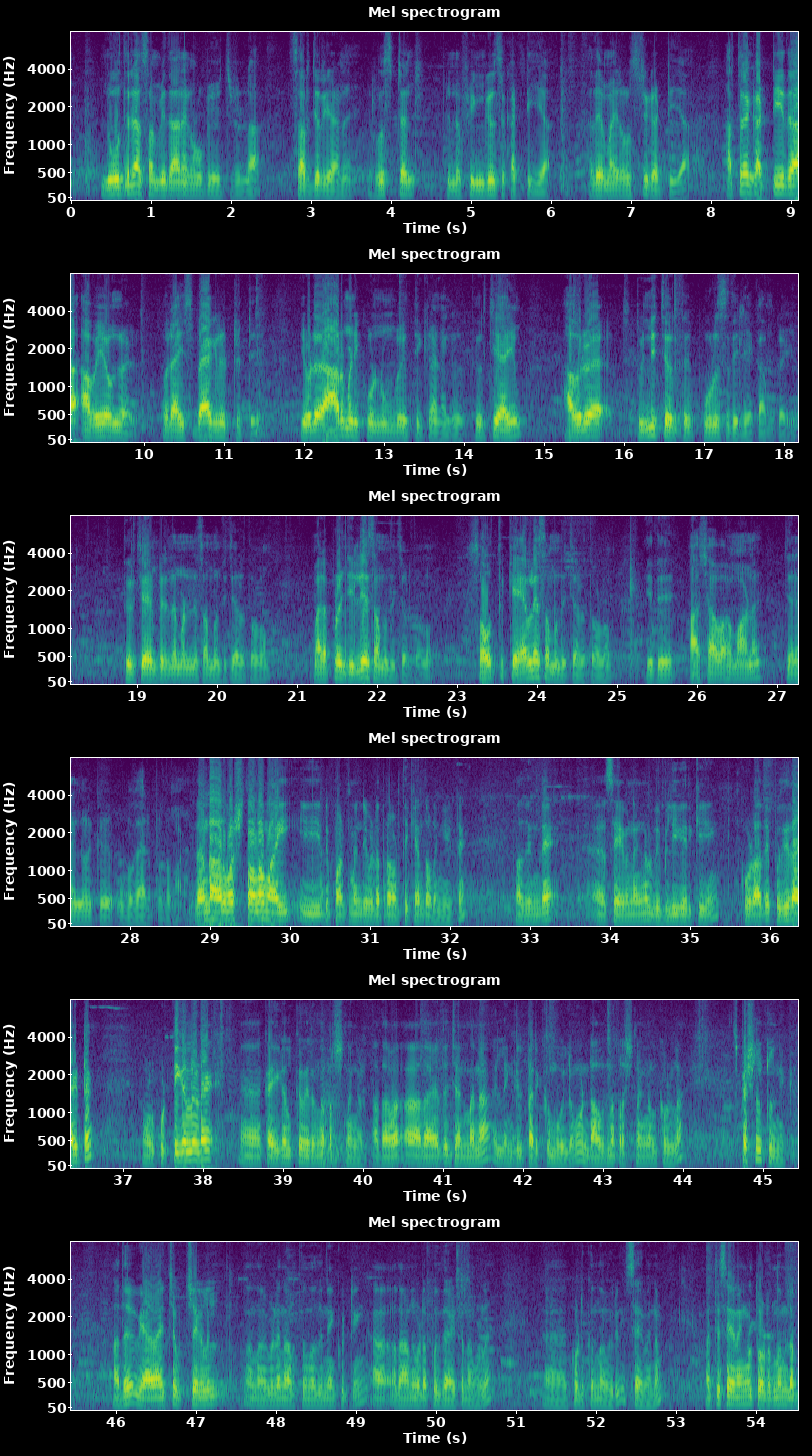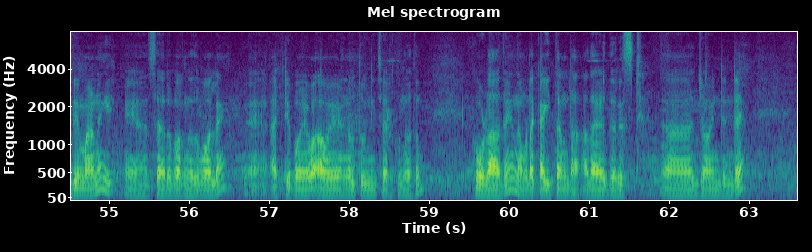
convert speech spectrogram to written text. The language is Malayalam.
നൂതന സംവിധാനങ്ങൾ ഉപയോഗിച്ചിട്ടുള്ള സർജറിയാണ് റിസ്റ്റ് പിന്നെ ഫിംഗേഴ്സ് കട്ട് ചെയ്യുക അതേമാതിരി റിസ്റ്റ് കട്ട് ചെയ്യുക. അത്രയും കട്ട് ചെയ്ത അവയവങ്ങൾ ഒരു ഐസ് ബാഗിലിട്ടിട്ട് ഇവിടെ ആറ് മണിക്കൂറിന് മുമ്പ് എത്തിക്കുകയാണെങ്കിൽ തീർച്ചയായും അവരെ തുന്നിച്ചേർത്ത് പൂർവസ്ഥിതിയിലേക്കാൻ കഴിയും. തീർച്ചയായും പെരിന്തമണ്ണിനെ സംബന്ധിച്ചിടത്തോളം മലപ്പുറം ജില്ലയെ സംബന്ധിച്ചിടത്തോളം സൗത്ത് കേരളയെ സംബന്ധിച്ചിടത്തോളം ഇത് ആശാവഹമാണ് ജനങ്ങൾക്ക് ഉപകാരപ്രദമാണ്. ഏതാണ്ട് ആറ് വർഷത്തോളമായി ഈ ഡിപ്പാർട്ട്മെന്റ് ഇവിടെ പ്രവർത്തിക്കാൻ തുടങ്ങിയിട്ട് അതിന്റെ സേവനങ്ങൾ വിപുലീകരിക്കുകയും കൂടാതെ പുതിയതായിട്ട് നമ്മൾ കുട്ടികളുടെ കൈകൾക്ക് വരുന്ന പ്രശ്നങ്ങൾ അഥവാ അതായത് ജന്മന അല്ലെങ്കിൽ പരിക്ക് മൂലം ഉണ്ടാവുന്ന പ്രശ്നങ്ങൾക്കുള്ള സ്പെഷ്യൽ ക്ലിനിക് അത് വ്യാഴാഴ്ച ഉച്ചകളിൽ ഇവിടെ നടത്തുന്നതിനെ കുറ്റി അതാണ് ഇവിടെ പുതിയതായിട്ട് നമ്മൾ കൊടുക്കുന്ന ഒരു സേവനം. മറ്റ് സേവനങ്ങൾ തുടർന്നും ലഭ്യമാണ്. ഈ സാറ് പറഞ്ഞതുപോലെ അറ്റിപ്പോയ അവയവങ്ങൾ അവയവങ്ങൾ തുന്നിച്ചേർക്കുന്നതും കൂടാതെ നമ്മുടെ കൈത്തണ്ട അതായത് റിസ്റ്റ് ജോയിന്റിന്റെ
